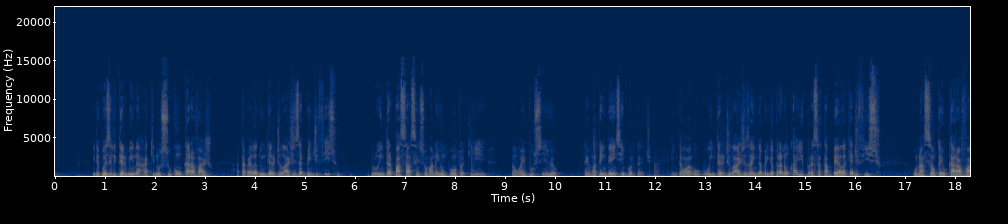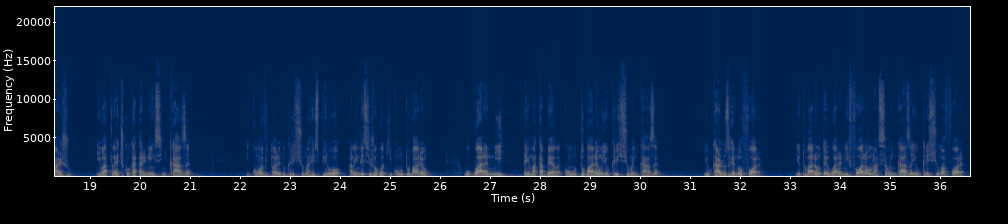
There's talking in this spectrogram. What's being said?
e depois ele termina aqui no Sul com o Caravaggio. A tabela do Inter de Lages é bem difícil. Para o Inter passar sem somar nenhum ponto aqui, não é impossível. Tem uma tendência importante. Então a, o, o, Inter de Lages ainda briga para não cair por essa tabela que é difícil. O Nação tem o Caravaggio e o Atlético Catarinense em casa. E com a vitória do Criciúma respirou, além desse jogo aqui com o Tubarão. O Guarani tem uma tabela com o Tubarão e o Criciúma em casa e o Carlos Renault fora. E o Tubarão tem o Guarani fora, o Nação em casa e o Criciúma fora.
